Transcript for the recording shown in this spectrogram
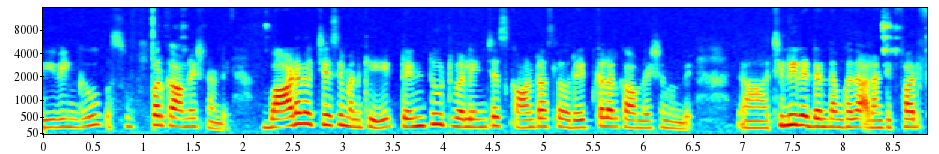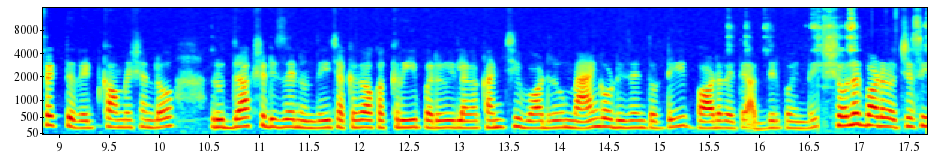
వీవింగ్ సూపర్ కాంబినేషన్ అండి. బార్డర్ వచ్చేసి మనకి టెన్ టు ట్వెల్వ్ ఇంచెస్ కాంట్రాస్ట్లో రెడ్ కలర్ కాంబినేషన్ ఉంది. చిల్లీ రెడ్ అంటాం కదా అలాంటి పర్ఫెక్ట్ రెడ్ కాంబినేషన్లో రుద్రాక్ష డిజైన్ ఉంది. చక్కగా ఒక క్రీపర్ ఇలాగ కంచి బార్డర్ మ్యాంగో డిజైన్ తోటి బార్డర్ అయితే అద్దరిపోయింది. షోల్డర్ బార్డర్ వచ్చేసి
